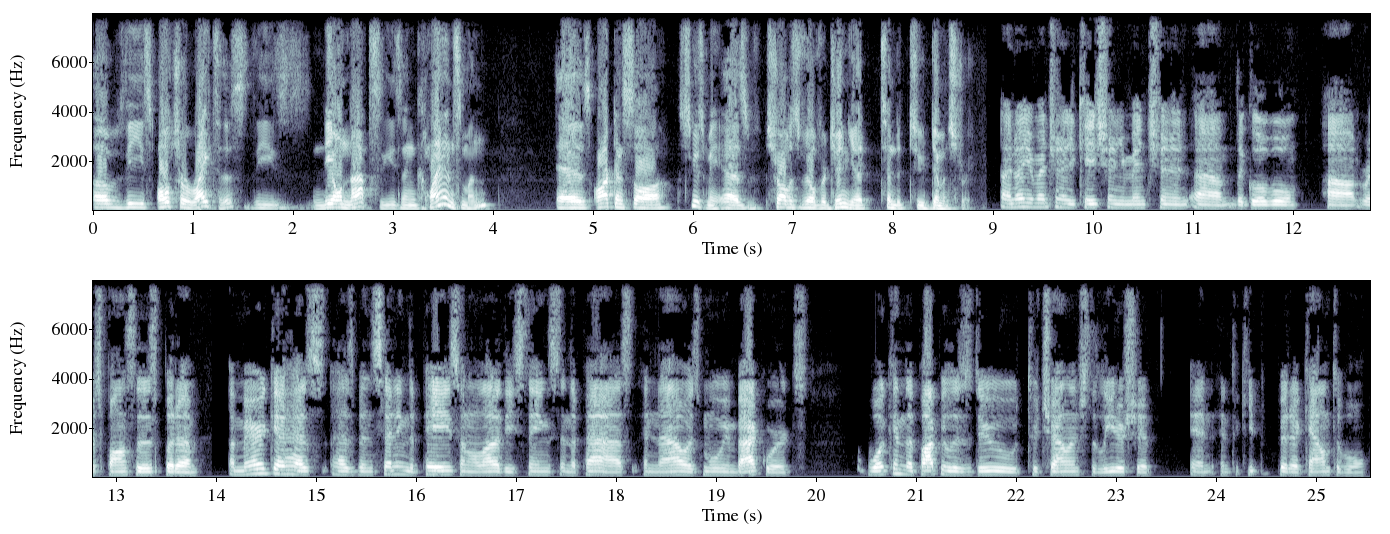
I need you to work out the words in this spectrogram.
of these ultra rightists, these neo Nazis and Klansmen, as Arkansas, excuse me, as Charlottesville, Virginia tended to demonstrate. I know you mentioned education. You mentioned um, the global uh, responses, but um, America has has been setting the pace on a lot of these things in the past, and now is moving backwards. What can the populace do to challenge the leadership and, and to keep it accountable?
